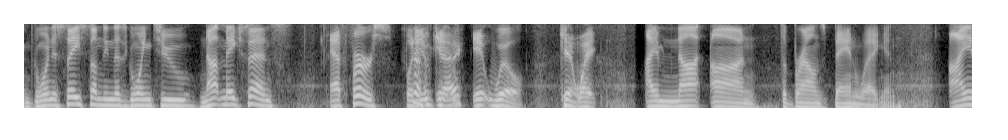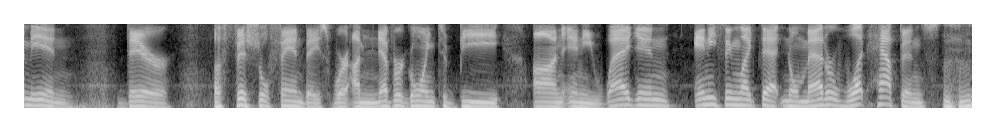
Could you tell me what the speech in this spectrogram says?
I'm going to say something that's going to not make sense at first, but it, Okay. it, it will. Can't wait. I am not on the Browns bandwagon. I am in their official fan base where I'm never going to be on any wagon, anything like that. No matter what happens, mm-hmm.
